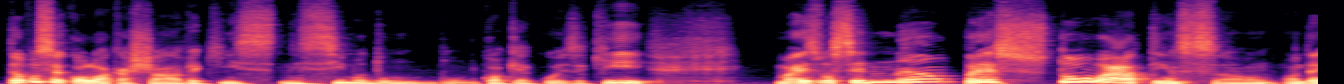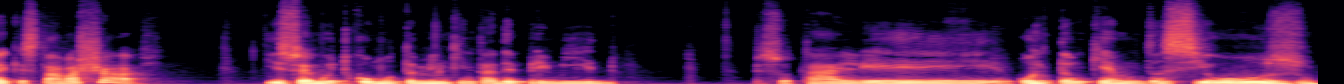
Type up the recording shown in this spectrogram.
Então você coloca a chave aqui em, em cima de, um, de qualquer coisa aqui mas você não prestou atenção onde é que estava a chave. Isso é muito comum também em quem está deprimido. A pessoa está alheia, ou então que é muito ansioso.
